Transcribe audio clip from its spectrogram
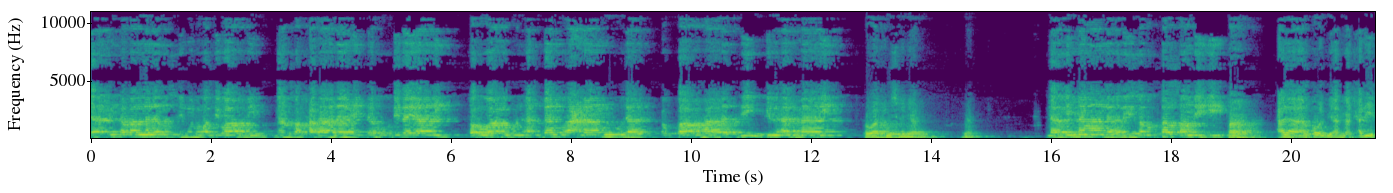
لكن تقلد مسلم وسواه من صح هذا عنده ببيان. فرواته الأثبات أعلام الهدى حفار هذا الدين في الأزمان رواة مسلم يعني. نعم. لكن هذا ليس مختصا به. آه. على القول بأن الحديث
